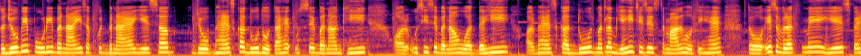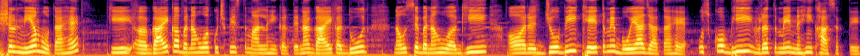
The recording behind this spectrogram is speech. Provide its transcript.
तो जो भी पूड़ी बनाई, सब कुछ बनाया, ये सब जो भैंस का दूध होता है, उससे बना घी और उसी से बना हुआ दही और भैंस का दूध मतलब यही चीज़ें इस्तेमाल होती हैं। तो इस व्रत में ये स्पेशल नियम होता है कि गाय का बना हुआ कुछ भी इस्तेमाल नहीं करते। ना गाय का दूध, ना उससे बना हुआ घी और जो भी खेत में बोया जाता है, उसको भी व्रत में नहीं खा सकते।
